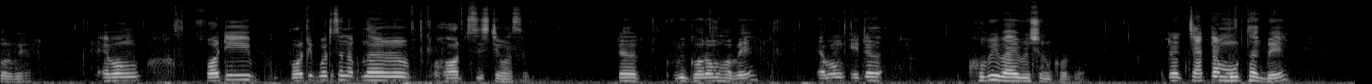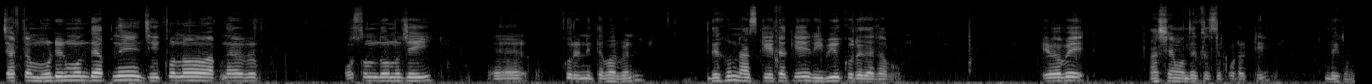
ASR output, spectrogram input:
করবে এবং ফর্টি ফর্টি পার্সেন্ট আপনার হট সিস্টেম আছে। এটা খুবই গরম হবে এবং এটা খুবই ভাইব্রেশন করবে। এটা চারটা মুড থাকবে। চারটা মুডের মধ্যে আপনি যে কোনো আপনার পছন্দ অনুযায়ী করে নিতে পারবেন। দেখুন, আজকে এটাকে রিভিউ করে দেখাবো। এভাবে আসে আমাদের কাছে প্রোডাক্টটি দেখুন।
